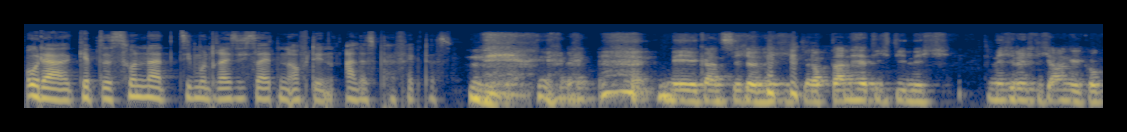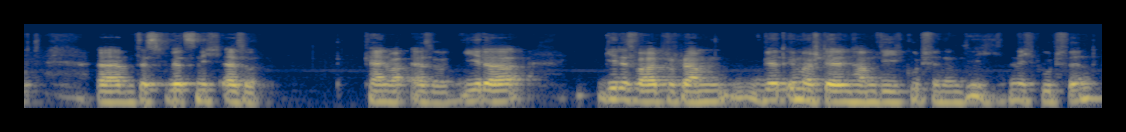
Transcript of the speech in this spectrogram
Oder gibt es 137 Seiten, auf denen alles perfekt ist? Nee, nee ganz sicher nicht. Ich glaube, dann hätte ich die nicht, nicht richtig angeguckt. Ähm, das wird es nicht, also, kein, also jeder, jedes Wahlprogramm wird immer Stellen haben, die ich gut finde und die ich nicht gut finde.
